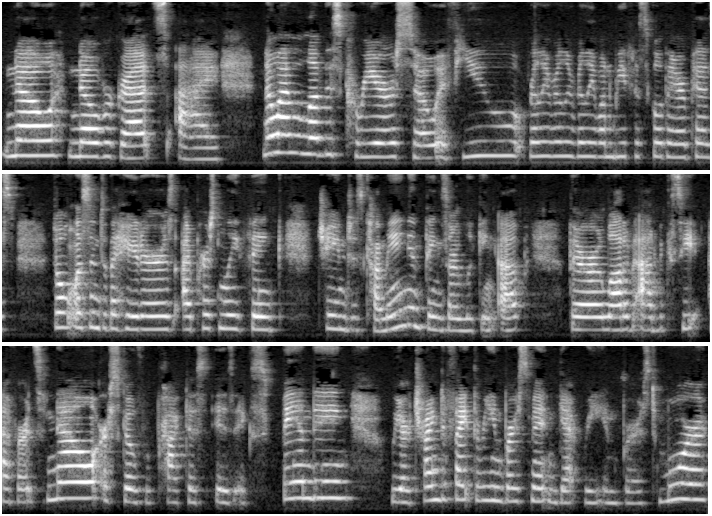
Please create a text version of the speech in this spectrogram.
no, no regrets. I know I will love this career, so if you really, really, really want to be a physical therapist, don't listen to the haters. I personally think change is coming and things are looking up. There are a lot of advocacy efforts now. Our scope of practice is expanding. We are trying to fight the reimbursement and get reimbursed more.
